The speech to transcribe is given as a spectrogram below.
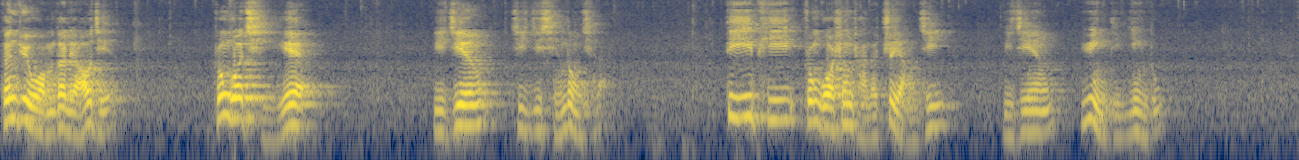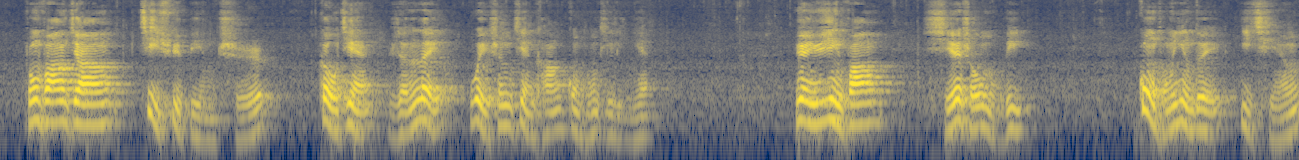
根据我们的了解，中国企业已经积极行动起来。第一批中国生产的制氧机已经运抵印度。中方将继续秉持构建人类卫生健康共同体理念，愿与印方携手努力，共同应对疫情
